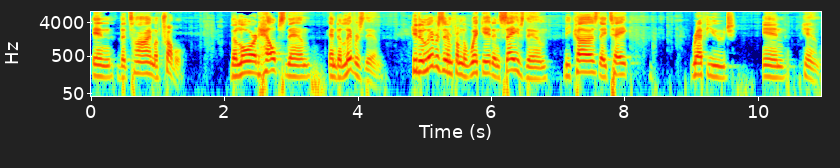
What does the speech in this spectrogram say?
in the time of trouble. The Lord helps them and delivers them. He delivers them from the wicked and saves them because they take refuge in Him.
